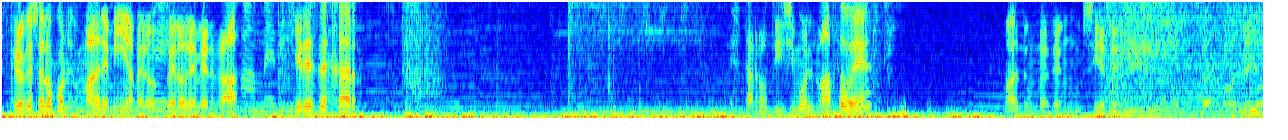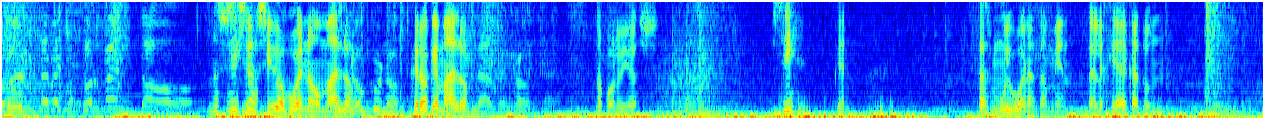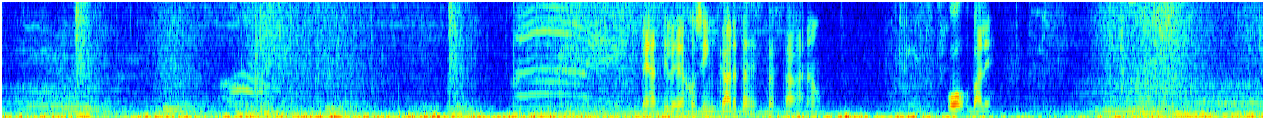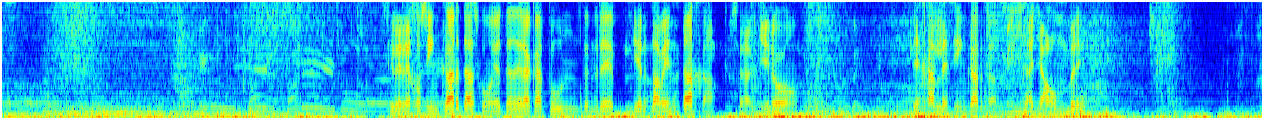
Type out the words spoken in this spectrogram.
Creo que solo pone... Madre mía, pero, pero de verdad. ¿Quieres dejar...? Está rotísimo el mazo, ¿eh? Tú mete un 7. listo. No sé si eso ha sido bueno o malo. Creo que malo. No, por Dios. Sí, bien. Esta es muy buena también, la elegida de Katun. Mira, si le dejo sin cartas, esto está ganado. Oh, vale. Si le dejo sin cartas, como yo tendré a Katun, tendré cierta ventaja. O sea, quiero dejarle sin cartas. Venga ya, hombre.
